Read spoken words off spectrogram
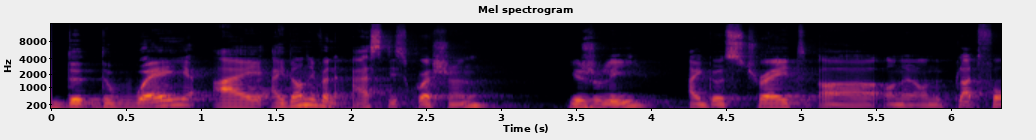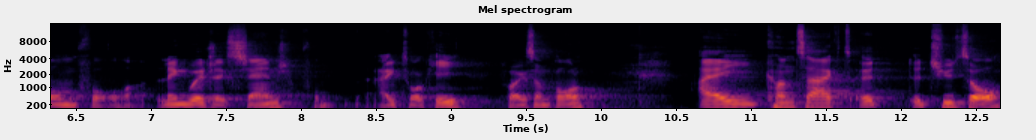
The the way I I don't even ask this question usually. I go straight uh, on a on a platform for language exchange for italki, for example. I contact a, a, tutor,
